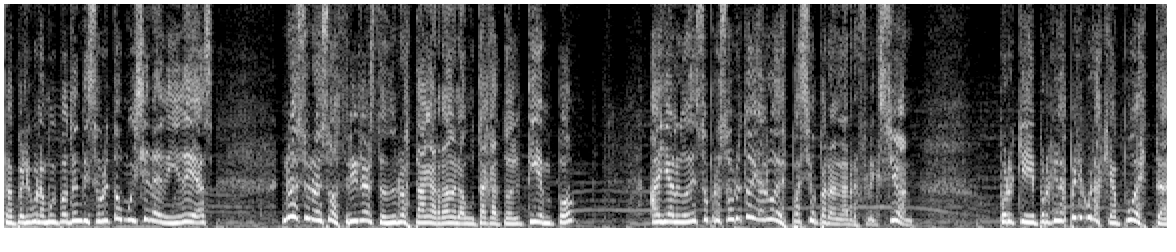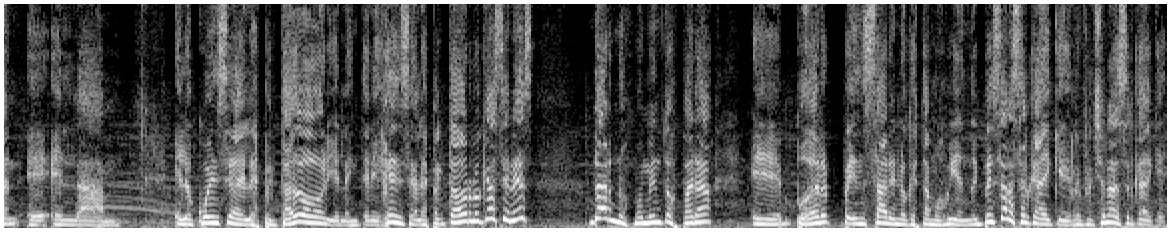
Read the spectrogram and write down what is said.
Una película muy potente y sobre todo muy llena de ideas. No es uno de esos thrillers donde uno está agarrado a la butaca todo el tiempo. Hay algo de eso, pero sobre todo hay algo de espacio para la reflexión. ¿Por qué? Porque las películas que apuestan eh, en la mm, elocuencia del espectador y en la inteligencia del espectador lo que hacen es darnos momentos para eh, poder pensar en lo que estamos viendo y pensar acerca de qué, reflexionar acerca de qué.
